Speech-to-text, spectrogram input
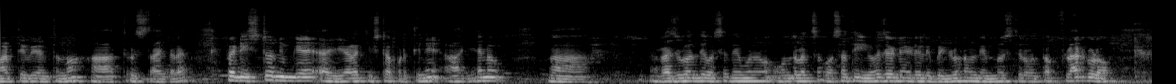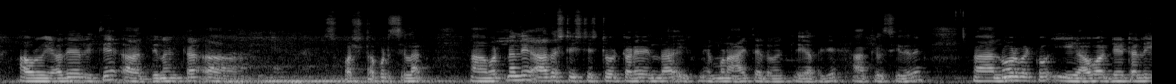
ಮಾಡ್ತೀವಿ ಅಂತಲೂ ತಿಳಿಸ್ತಾ ಇದ್ದಾರೆ. ಬಟ್ ಇಷ್ಟು ನಿಮಗೆ ಹೇಳೋಕ್ಕೆ ಇಷ್ಟಪಡ್ತೀನಿ. ಏನು ರಾಜೀವ್ ಗಾಂಧಿ ವಸತಿ ಒಂದು ಲಕ್ಷ ವಸತಿ ಯೋಜನೆ ಅಡಿಯಲ್ಲಿ ಬೆಂಗಳೂರಲ್ಲಿ ನಿರ್ಮಿಸ್ತಿರುವಂಥ ಫ್ಲ್ಯಾಟ್ಗಳು ಅವರು ಯಾವುದೇ ರೀತಿ ದಿನಾಂಕ ಸ್ಪಷ್ಟಪಡಿಸಿಲ್ಲ. ಒಟ್ಟಿನಲ್ಲಿ ಆದಷ್ಟು ಇಷ್ಟಿಷ್ಟು ಕಡೆಯಿಂದ ನಿರ್ಮಾಣ ಆಯ್ತಾ ಇದ್ದಾವೆ ಕ್ಲಿಯರಾಗಿ ತಿಳಿಸಿದ್ದಾರೆ. ನೋಡಬೇಕು ಈ ಯಾವ ಡೇಟಲ್ಲಿ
